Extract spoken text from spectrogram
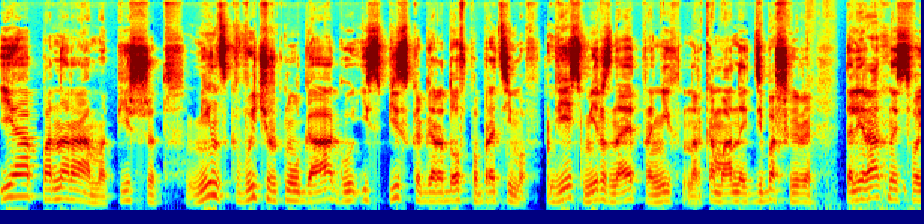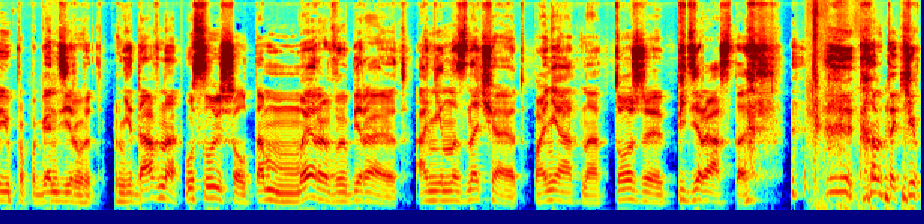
ИА «Панорама» пишет, Минск вычеркнул Гаагу из списка городов-побратимов. Весь мир знает про них, наркоманы, дебаширы, толерантность свою пропагандируют. Недавно услышал, там мэры выбирают, они назначают. Понятно, тоже педераста. Там таких,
